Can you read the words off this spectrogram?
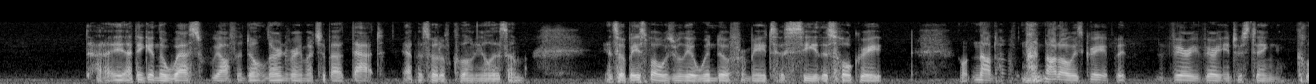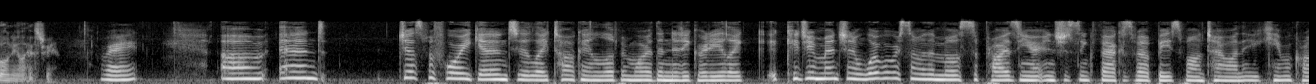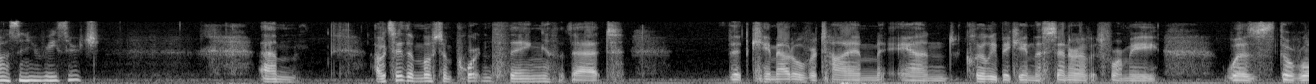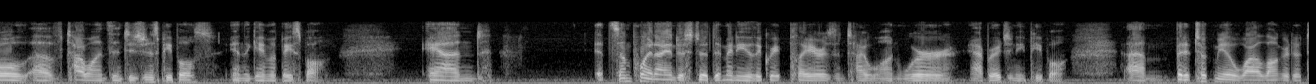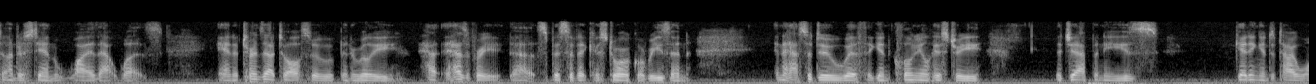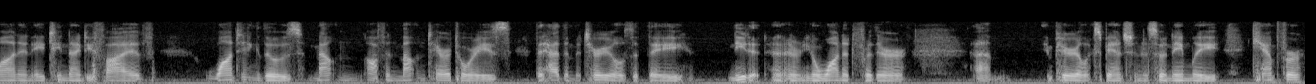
uh, I think in the West, we often don't learn very much about that episode of colonialism. And so baseball was really a window for me to see this whole great, well, not, not, not always great, but very, very interesting colonial history. Right. Um, and just before we get into like talking a little bit more of the nitty gritty, like, could you mention what were some of the most surprising or interesting facts about baseball in Taiwan that you came across in your research? Um, I would say the most important thing that that came out over time and clearly became the center of it for me was the role of Taiwan's indigenous peoples in the game of baseball. And at some point, I understood that many of the great players in Taiwan were Aborigine people. Um, but it took me a while longer to, to understand why that was. And it turns out to also have been a really, ha- it has a very uh, specific historical reason and it has to do with again colonial history, the Japanese getting into Taiwan in 1895, wanting those mountain, often mountain territories that had the materials that they needed and you know wanted for their um, imperial expansion. And so, namely, camphor.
